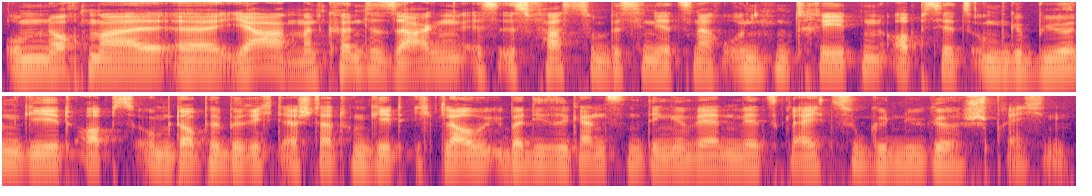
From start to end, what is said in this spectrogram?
um nochmal, äh, ja, man könnte sagen, es ist fast so ein bisschen jetzt nach unten treten, ob es jetzt um Gebühren geht, ob es um Doppelberichterstattung geht. Ich glaube, über diese ganzen Dinge werden wir jetzt gleich zu Genüge sprechen.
